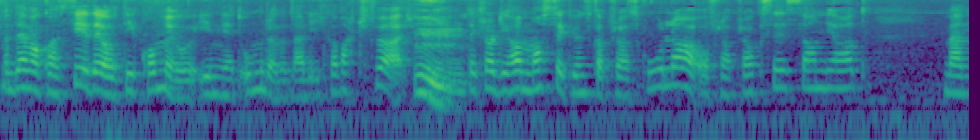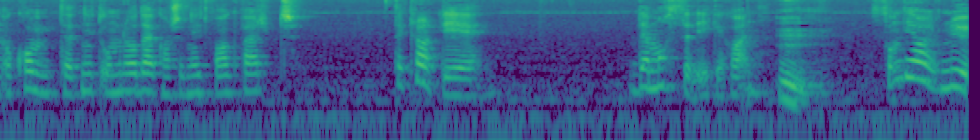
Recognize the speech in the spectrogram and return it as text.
Men det man kan si, det er jo at de kommer jo inn i et område der de ikke har vært før. Mm. Det er klart De har masse kunnskap fra skoler og fra praksisene de har hatt. men å komme til et nytt område, kanskje et nytt fagfelt Det er klart de Det er masse de ikke kan. mm, Som de har nå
